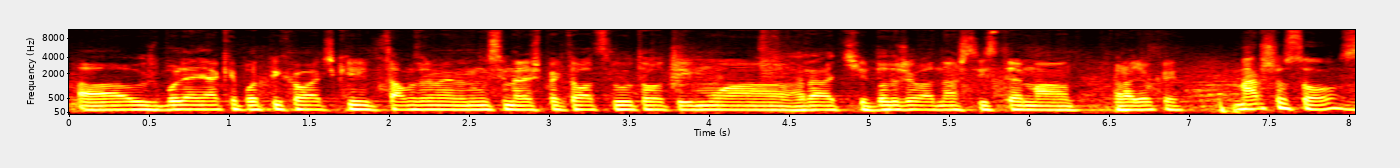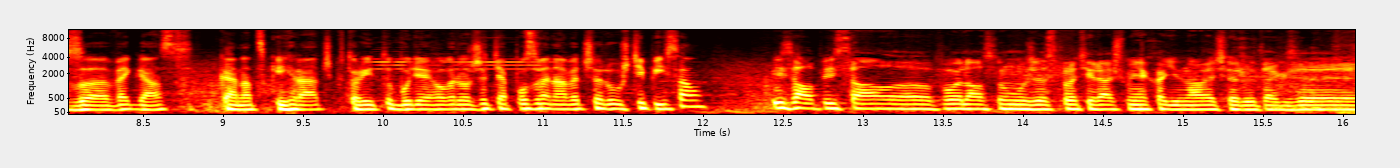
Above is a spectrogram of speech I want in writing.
a už boli aj nejaké podpichovačky. Samozrejme, my musíme rešpektovať celú toho týmu a hrať, dodržovať náš systém a hrať OK. Maršoso z Vegas, kanadský hráč, ktorý tu bude, hovoril, že ťa pozve na večeru, už ti písal? Písal, písal, povedal som mu, že s protihráčmi nechodím na večeru, takže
